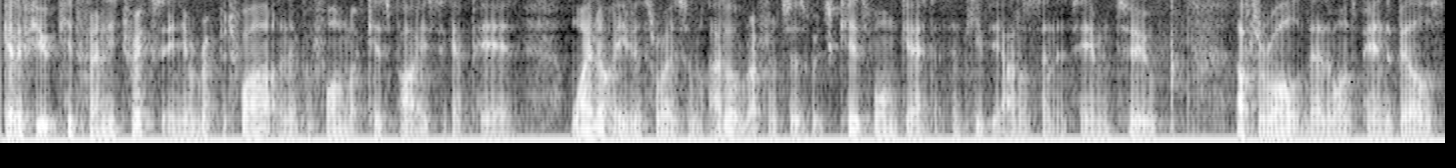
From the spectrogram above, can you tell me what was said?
Get a few kid-friendly tricks in your repertoire and then perform at kids parties to get paid. Why not even throw in some adult references which kids won't get and keep the adults entertainment too? After all, they're the ones paying the bills.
